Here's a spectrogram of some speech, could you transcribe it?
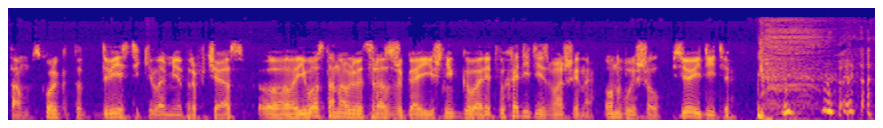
там сколько-то 200 километров в час. Э, Его останавливает сразу же гаишник, говорит, выходите из машины. Он вышел. Все, идите.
